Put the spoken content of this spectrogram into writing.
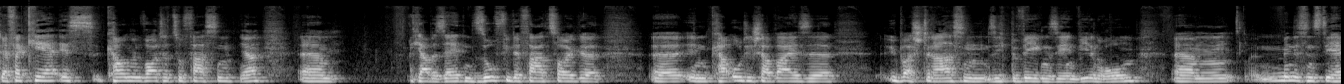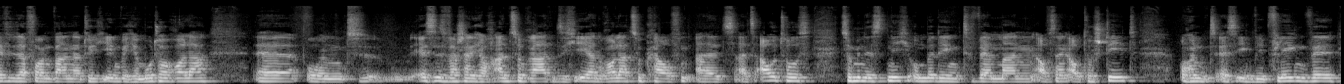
der Verkehr ist kaum in Worte zu fassen. Ja? Ähm, ich habe selten so viele Fahrzeuge äh, in chaotischer Weise über Straßen sich bewegen sehen wie in Rom. Ähm, mindestens die Hälfte davon waren natürlich irgendwelche Motorroller. Äh, und es ist wahrscheinlich auch anzuraten, sich eher einen Roller zu kaufen als, als Autos. Zumindest nicht unbedingt, wenn man auf sein Auto steht und es irgendwie pflegen will.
